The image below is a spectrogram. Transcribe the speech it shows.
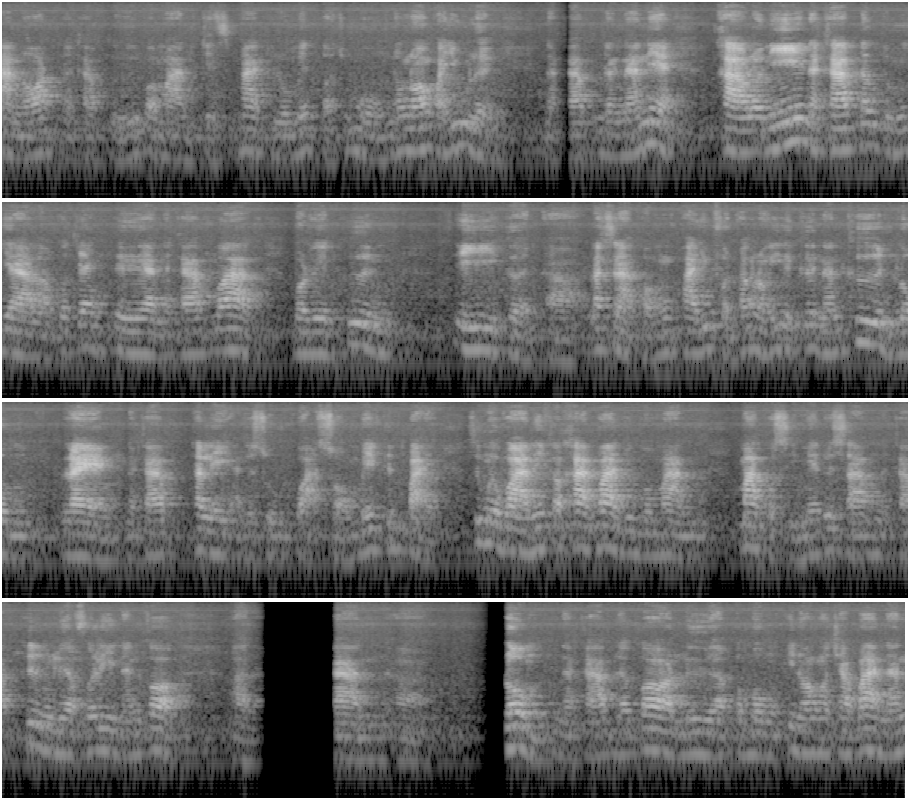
5นอตนะครับหรือประมาณ 75 กิโลเมตรต่อชั่วโมง น้องๆพายุเลยนะครับดังนั้นเนี่ยข่าวเหล่านี้นะครับนักอุมวิทยาเราก็แจ้งเตือนนะครับว่าบริเวณคลื่นที่เกิดลักษณะของพายุฝนฟ้าขนองที่เกิดขึ้นนั้นคลื่นลมแรงนะครับทะเลอาจจะสูงกว่า 2 เมตรขึ้นไป ซึ่งเมื่อวานนี้ก็คาดว่าอยู่ประมาณมากกว่า 4 เมตรด้วยซ้ำนะครับซึ่งเรือเฟอร์รี่นั้นก็การอ่าล่มนะครับแล้วก็เรือประมงพี่น้องของชาวบ้านนั้น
